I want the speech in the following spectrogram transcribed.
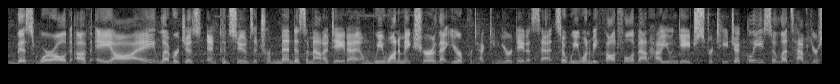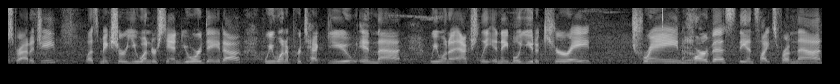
this world of AI leverages and consumes a tremendous amount of data, and we want to make sure that you're protecting your data set. So we want to be thoughtful about how you engage strategically. So let's have your strategy. Let's make sure you understand your data. We want to protect you in that. We want to actually enable you to curate train, yeah. harvest the insights from that.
